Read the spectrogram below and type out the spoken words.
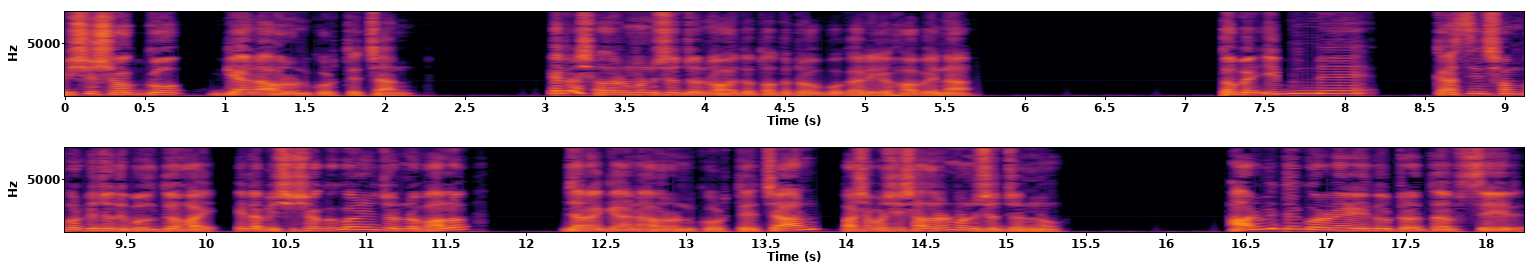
বিশেষজ্ঞ জ্ঞান আহরণ করতে চান, এটা সাধারণ মানুষের জন্য হয়তো ততটা উপকারী হবে না। তবে ইবনে কাসির সম্পর্কে যদি বলতে হয় এটা বিশেষজ্ঞগণের জন্য ভালো। যারা জ্ঞান আহরণ করতে চান পাশাপাশি সাধারণ মানুষের জন্য আরবিতে কোরআনের এই দুটো তাফসির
